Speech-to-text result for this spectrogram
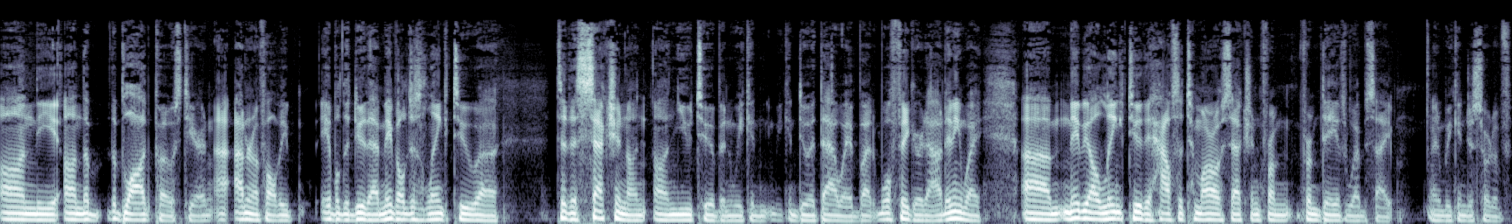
on the on the the blog post here, and I, I don't know if I'll be able to do that. Maybe I'll just link to uh, to this section on on YouTube, and we can we can do it that way. But we'll figure it out anyway. Um, maybe I'll link to the House of Tomorrow section from from Dave's website, and we can just sort of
